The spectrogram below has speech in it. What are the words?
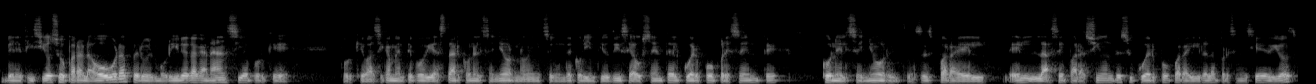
beneficioso para la obra, pero el morir era ganancia porque, porque básicamente podía estar con el Señor, ¿no? En 2 Corintios dice, ausente del cuerpo presente con el Señor. Entonces para él, la separación de su cuerpo para ir a la presencia de Dios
